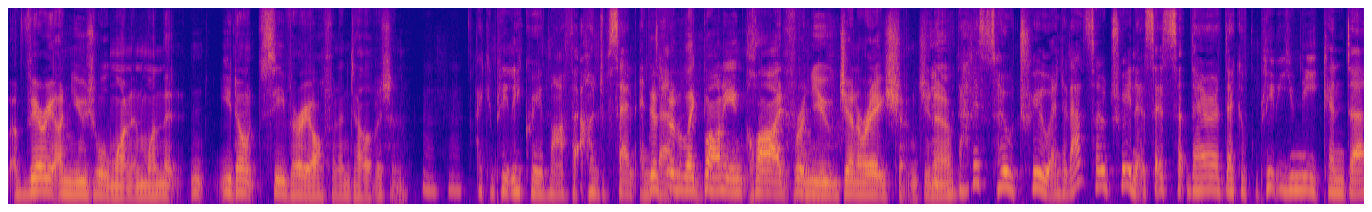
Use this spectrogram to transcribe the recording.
a very unusual one and one that you don't see very often in television I completely agree with Martha, 100%. And they're uh, sort of like bonnie and clyde for a new generation do you know That is so true, and that's so true. And it's, it's they're they're completely unique. And uh,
